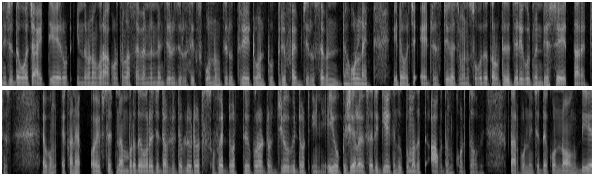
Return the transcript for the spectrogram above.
নিচে দেওয়া আছে ITI road Indranagar, Agartala seven nine zero zero six four nine zero three eight one two three five zero seven double nine এটা হচ্ছে অ্যাড্রেস ঠিক আছে মানে সোফেদের তরফ থেকে যে রিক্রুটমেন্ট এসছে, তার অ্যাড্রেস এবং এখানে ওয়েবসাইট নাম্বার দেওয়া রয়েছে W W dot SOFED dot Tripura dot GOV dot in এই অফিসিয়াল ওয়েবসাইটে গিয়ে কিন্তু তোমাদের আবেদন করতে হবে। তারপর নিচে দেখো নং দিয়ে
